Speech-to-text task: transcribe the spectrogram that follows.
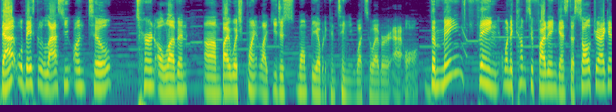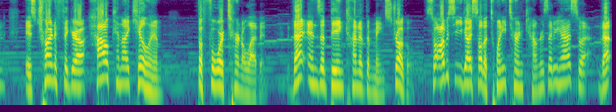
that will basically last you until turn 11, um, by which point, like, you just won't be able to continue whatsoever at all. The main thing when it comes to fighting against the Assault Dragon is trying to figure out how can I kill him before turn 11 that ends up being kind of the main struggle. So obviously you guys saw the 20 turn counters that he has, so that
